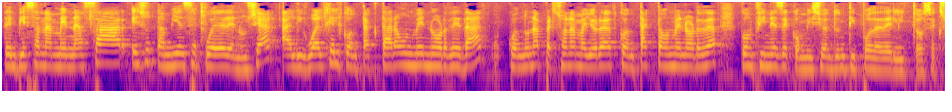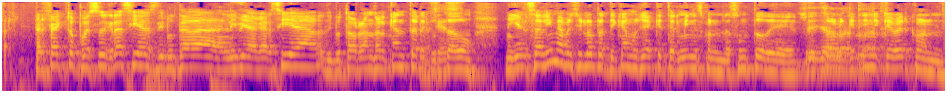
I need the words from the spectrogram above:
te empiezan a amenazar, eso también se puede denunciar, al igual que el contactar a un menor de edad, cuando una persona mayor de edad contacta a un menor de edad con fines de comisión de un tipo de delito sexual. Perfecto, pues gracias, diputada Livia García, diputado Orlando Alcántara, Gracias. diputado Miguel Salim. A ver si lo platicamos ya que termines con el asunto de, de Sí, ya todo lo la- que tiene la- que ver con.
